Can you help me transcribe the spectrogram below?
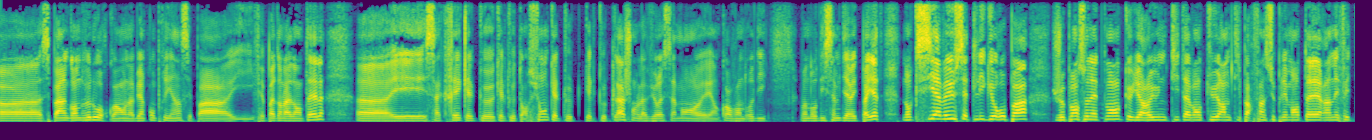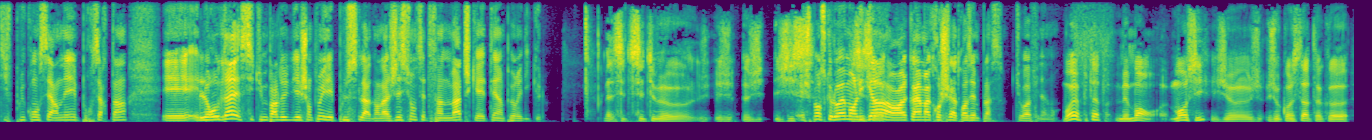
euh, c'est pas un gant de velours, quoi. On a bien compris, hein, c'est pas, il fait pas dans la dentelle, euh, et ça crée quelques quelques tensions, quelques quelques clashs. On l'a vu récemment euh, et encore vendredi, vendredi, samedi avec Payet. Donc s'il y avait eu cette Ligue Europa, je pense honnêtement qu'il y aurait eu une petite aventure, un petit parfum supplémentaire, un effectif plus concerné pour certains. Et, et le regret, si tu me parles de Ligue des Champions, il est plus là, dans la gestion de cette fin de match qui a été un peu ridicule. Ben, si, si tu veux, j- j- Et je pense que l'OM en Ligue 1 serais- aura quand même accroché la troisième place, tu vois, finalement. Ouais, peut-être. Mais bon, moi aussi, je, je, je constate que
